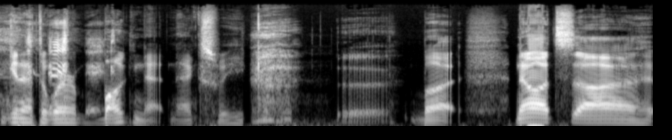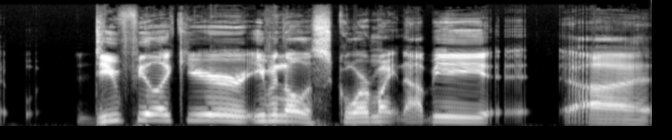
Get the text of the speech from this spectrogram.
I'm gonna have to wear a bug net next week. But no, it's uh do you feel like you're even though the score might not be uh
